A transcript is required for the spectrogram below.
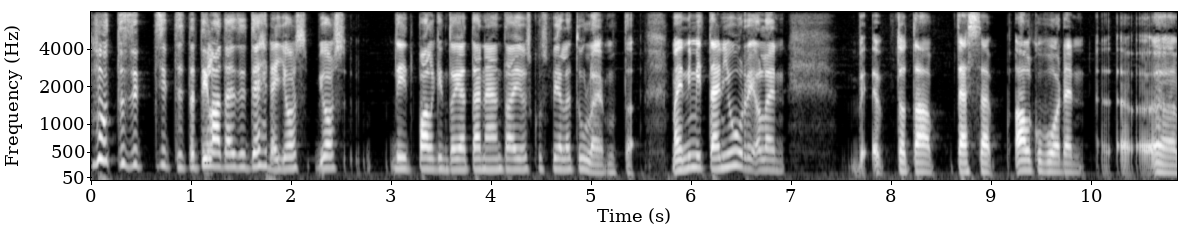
mutta sitten sit sitä tilaa täytyy tehdä, jos, jos niitä palkintoja tänään tai joskus vielä tulee. Mutta mä nimittäin juuri olen tota, tässä alkuvuoden, öö,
